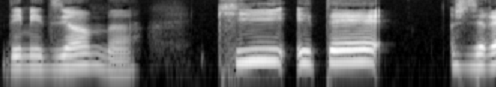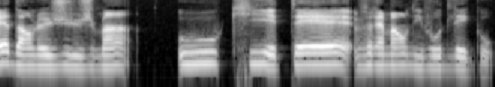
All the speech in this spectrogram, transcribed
des médiums qui étaient, je dirais, dans le jugement ou qui étaient vraiment au niveau de l'ego.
